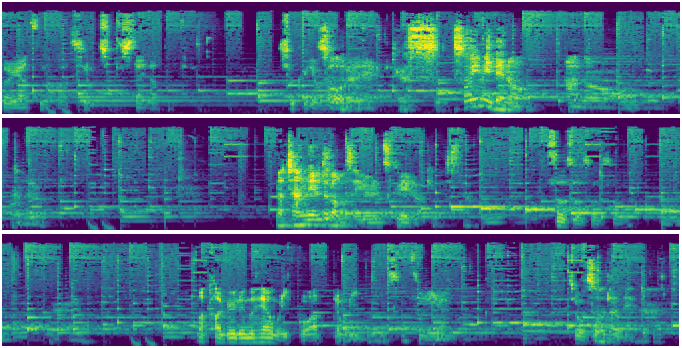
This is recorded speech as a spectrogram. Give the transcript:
そういうやつの話をちょっとしたいなと思って。職業そうだね。てかそそういう意味での、あの、なんだろう。まあ、チャンネルとかもさ、いろいろ作れるわけだしさ。そうそうそうそう。まあ、かぐるの部屋も一個あってもいいと思うし、それ以外も、情報そうだね。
